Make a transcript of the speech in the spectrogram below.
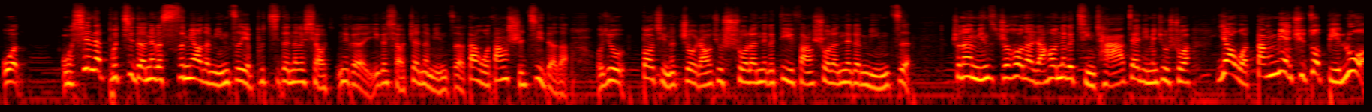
我我现在不记得那个寺庙的名字，也不记得那个小那个一个小镇的名字，但我当时记得的，我就报警了之后，然后就说了那个地方，说了那个名字，说那个名字之后呢，然后那个警察在里面就说要我当面去做笔录，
